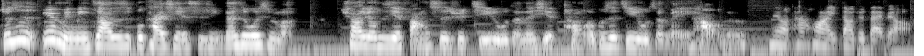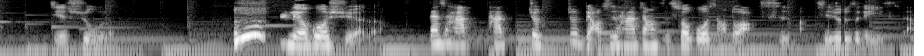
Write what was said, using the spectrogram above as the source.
就是因为明明知道这是不开心的事情，但是为什么需要用这些方式去记录着那些痛，而不是记录着美好呢？没有，他画一道就代表结束了。嗯流过血了，但是他他就就表示他这样子受过伤多少次嘛，其实就是这个意思啊。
